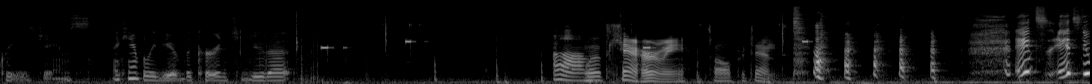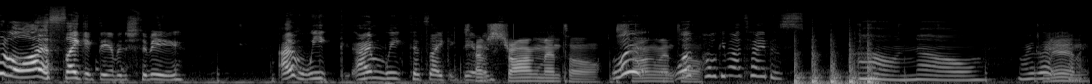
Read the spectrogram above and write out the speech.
please, James. I can't believe you have the courage to do that. Um, well, it can't hurt me. It's all pretend. it's it's doing a lot of psychic damage to me. I'm weak. I'm weak to psychic damage. Have strong mental. What? Strong mental. What Pokemon type is? Oh no. Where's Come that in. coming?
